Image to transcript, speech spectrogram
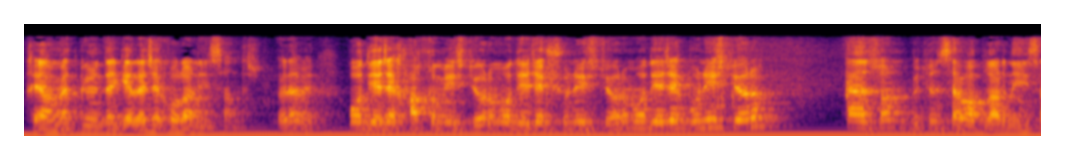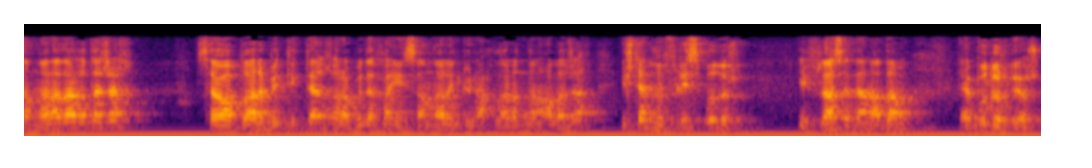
kıyamet gününde gelecek olan insandır. Öyle mi? O diyecek hakkımı istiyorum, o diyecek şunu istiyorum, o diyecek bunu istiyorum. En son bütün sevaplarını insanlara dağıtacak. Sevapları bittikten sonra bu defa insanların günahlarından alacak. İşte müflis budur. İflas eden adam e, budur diyor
